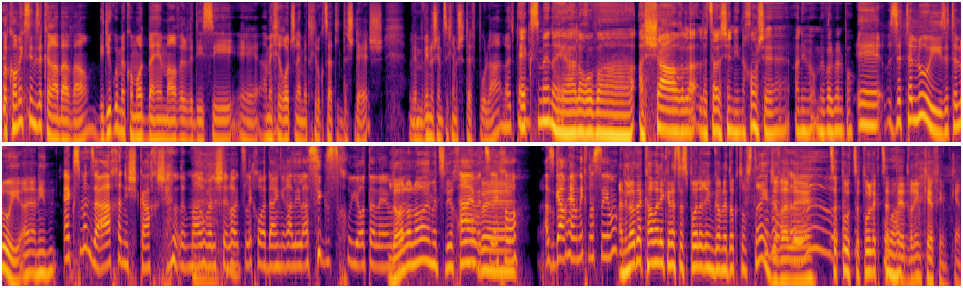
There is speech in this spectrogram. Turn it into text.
בקומיקסים זה קרה בעבר, בדיוק במקומות בהם מארוול ו-DC, אה, המכירות שלהם התחילו קצת לדשדש, והם הבינו שהם צריכים לשתף פעולה, לא התפלאו. אקסמן היה לרוב השער ל- לצד השני, נכון? שאני מבלבל פה. אה, זה תלוי, זה תלוי. אני, אקסמן זה האח הנשכח של מארוול, שלא הצליחו עדיין, נראה לי, להשיג זכויות עליהם. לא, לא, לא, הם הצליחו. אה, הם ו- הצליחו? אז גם הם נכנסים? אני לא יודע כמה להיכנס לספוילרים גם לדוקטור סטרנג', אבל אה, צפו, צפו לקצת. אה, דברים כיפים, כן.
